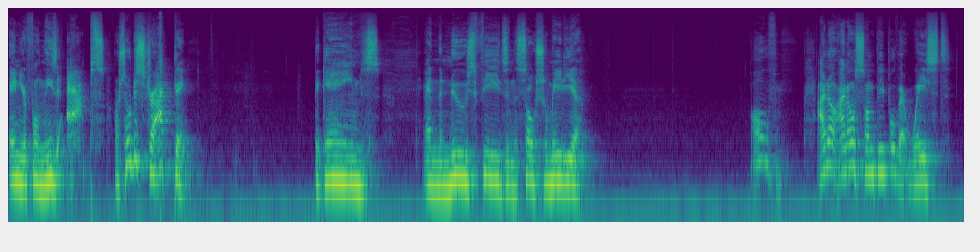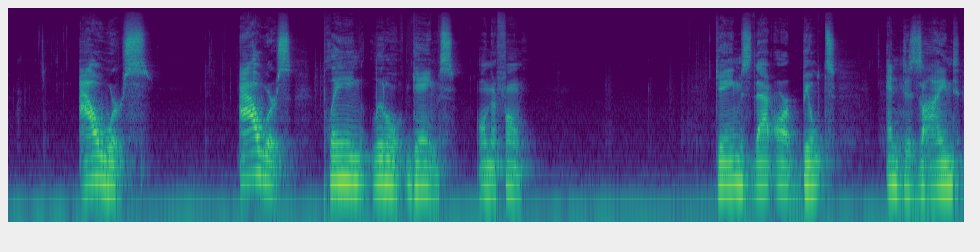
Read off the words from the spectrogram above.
in your phone. These apps are so distracting. The games and the news feeds and the social media. All of them. I know I know some people that waste hours hours playing little games on their phone. Games that are built and designed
